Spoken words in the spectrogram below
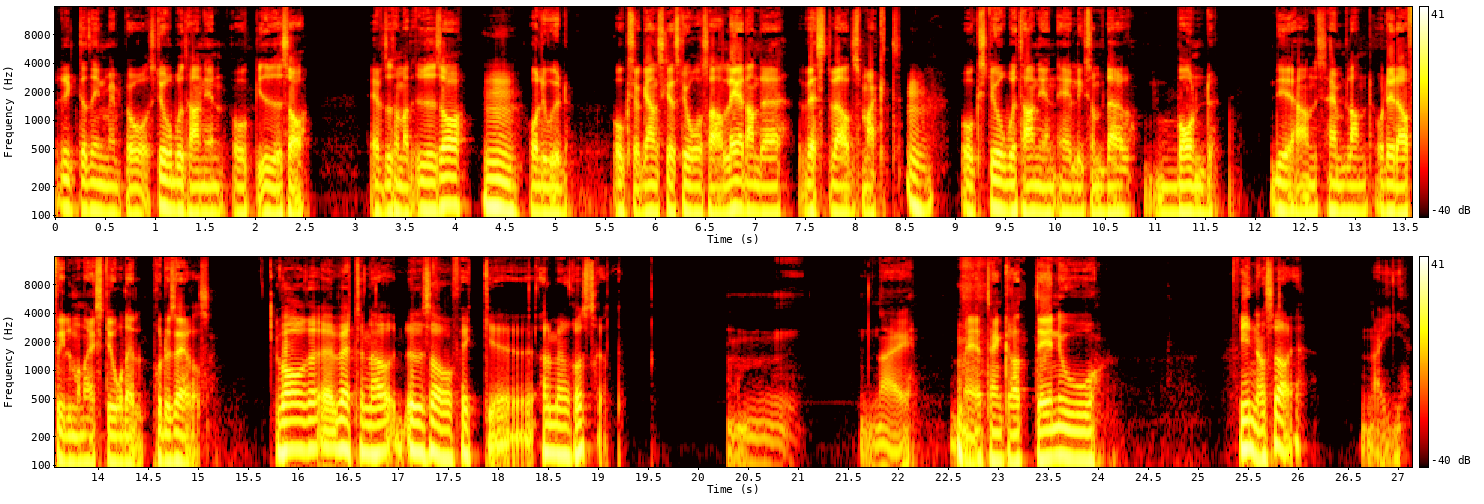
riktat in mig på Storbritannien och USA. Eftersom att USA, Mm. Hollywood, också ganska stor så här ledande västvärldsmakt. Mm. Och Storbritannien är liksom där Bond, det är hans hemland. Och det är där filmerna i stor del produceras. Var, eh, vet du när USA fick eh, allmän rösträtt? Nej, men jag tänker att det är nog... Innan Sverige? Nej,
